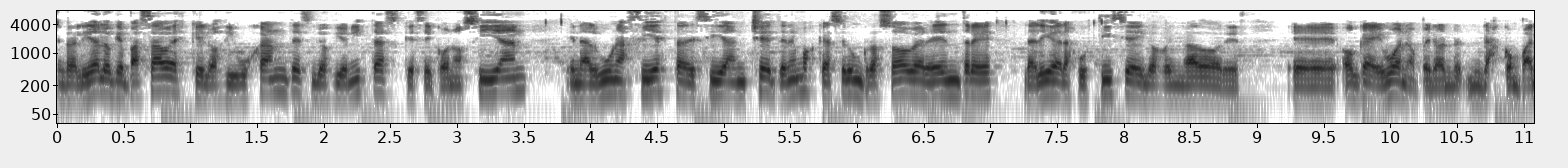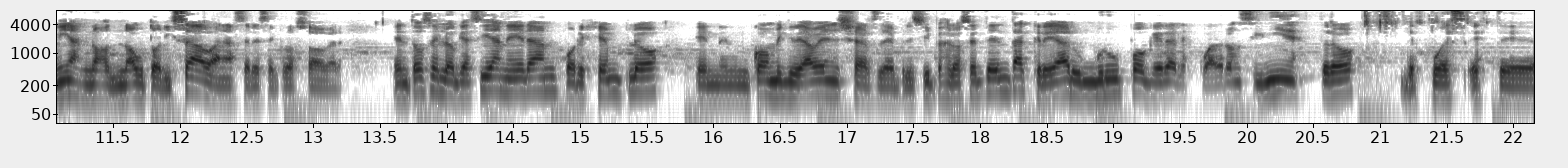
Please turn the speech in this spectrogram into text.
En realidad lo que pasaba es que los dibujantes y los guionistas que se conocían en alguna fiesta decían, che, tenemos que hacer un crossover entre la Liga de la Justicia y los Vengadores. Eh, ok, bueno, pero las compañías no, autorizaban hacer ese crossover. Entonces lo que hacían eran, por ejemplo, en un cómic de Avengers de principios de los 70, crear un grupo que era el Escuadrón Siniestro, después este,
